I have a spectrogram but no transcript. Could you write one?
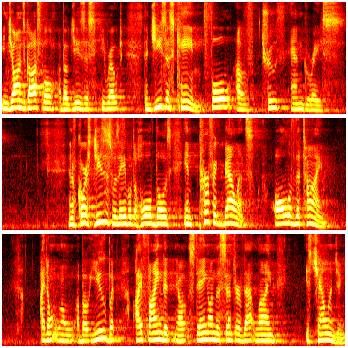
In John's gospel about Jesus, he wrote that Jesus came full of truth and grace. And of course, Jesus was able to hold those in perfect balance all of the time. I don't know about you, but I find that you know, staying on the center of that line is challenging.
